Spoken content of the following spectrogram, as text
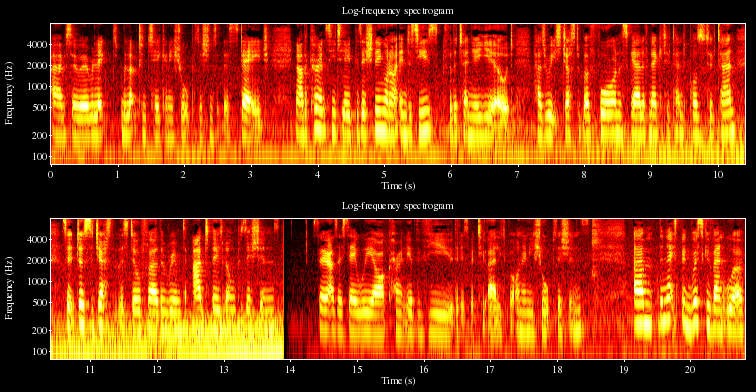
um, so we're reluctant to take any short positions at this stage. Now, the current CTA positioning on our indices for the 10 year yield has reached just above 4 on a scale of negative 10 to positive 10, so it does suggest that there's still further room to add to those long positions. So, as I say, we are currently of the view that it's a bit too early to put on any short positions. Um, the next big risk event will,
